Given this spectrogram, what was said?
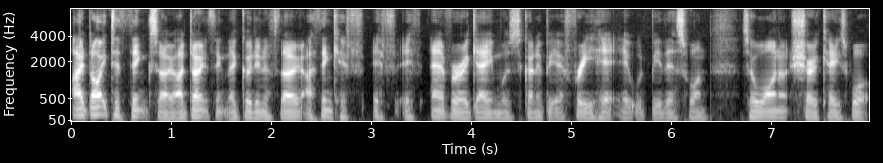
I'd like to think so. I don't think they're good enough though. I think if if if ever a game was going to be a free hit, it would be this one. So why not showcase what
